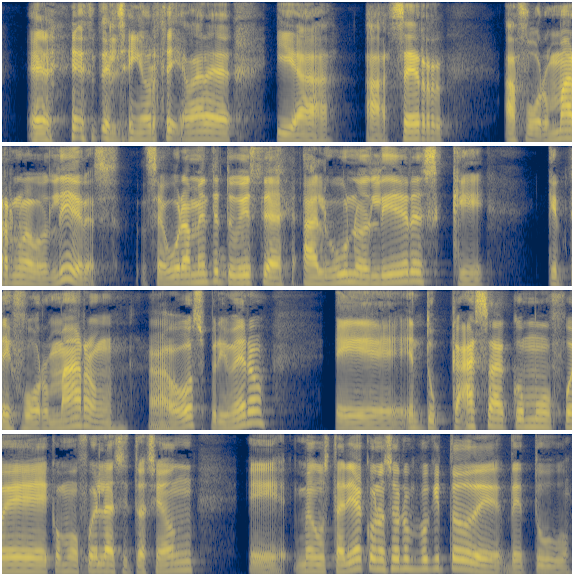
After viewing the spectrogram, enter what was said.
el, Señor te llevara y a, hacer, a formar nuevos líderes. Seguramente tuviste algunos líderes que, que te formaron a vos primero eh, en tu casa, cómo fue, cómo fue la situación. Eh, me gustaría conocer un poquito de, de, tu,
